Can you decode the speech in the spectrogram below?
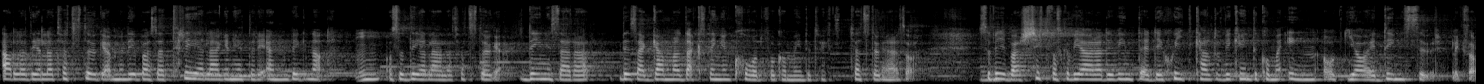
alla delar tvättstuga men det är bara så tre lägenheter i en byggnad. Och så delar alla tvättstuga. Det är ingen så här, det är så här gammaldags, det är ingen kod för att komma in till tvätt- tvättstugan eller så. Så vi bara shit vad ska vi göra, det är vinter, det är skitkallt och vi kan inte komma in och jag är dyngsur liksom.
